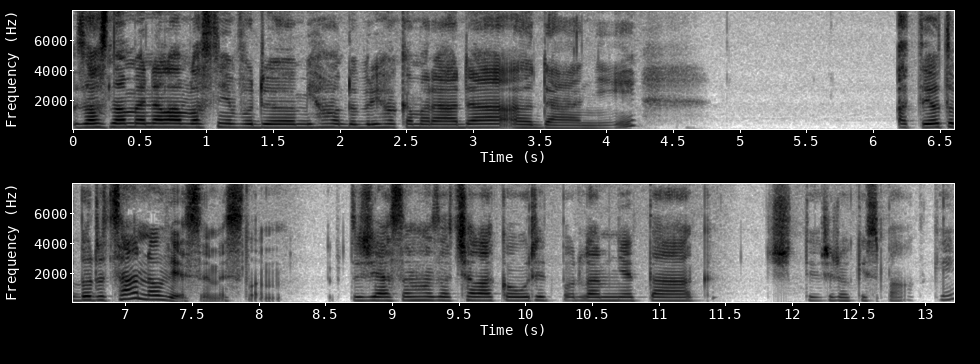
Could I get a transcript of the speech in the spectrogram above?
zaznamenala vlastně od mého dobrého kamaráda eh, Dáni. A ty to byl docela nově, si myslím. Protože já jsem ho začala kouřit podle mě tak čtyři roky zpátky.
